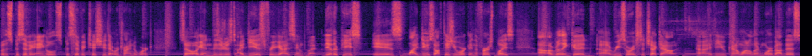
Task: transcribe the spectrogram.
for the specific angle, specific tissue that we're trying to work. So again, these are just ideas for you guys to implement. The other piece is why do soft tissue work in the first place? Uh, a really good uh, resource to check out uh, if you kind of want to learn more about this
